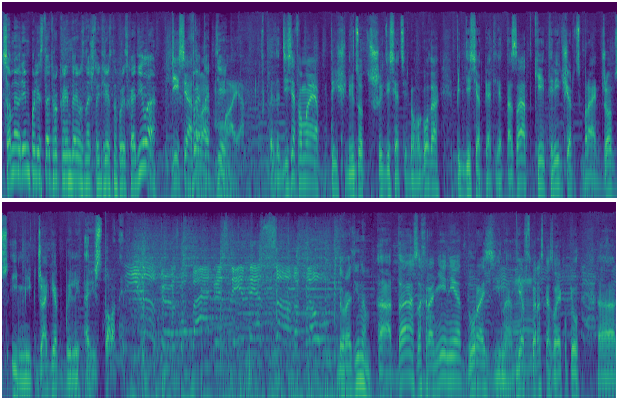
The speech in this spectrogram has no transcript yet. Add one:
Самое время полистать рок-календарь, узнать, что интересно происходило 10 в этот день. мая. Это 10 мая 1967 года, 55 лет назад, Кейт Ричардс, Брайан Джонс и Мик Джаггер были арестованы. Дуразином. А, да, за хранение дуразина. Я уже тебе рассказывал, я купил э,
